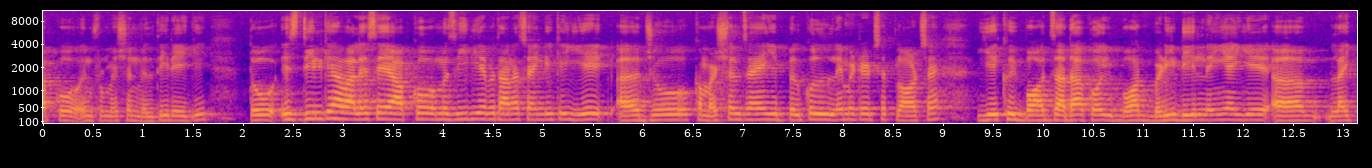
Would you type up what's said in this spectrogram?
आपको इन्फॉर्मेशन मिलती रहेगी। तो इस डील के हवाले से आपको मज़ीद ये बताना चाहेंगे कि ये जो कमर्शल्स हैं, ये बिल्कुल लिमिटेड से प्लॉट्स हैं। ये कोई बहुत ज़्यादा, कोई बहुत बड़ी डील नहीं है। ये लाइक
